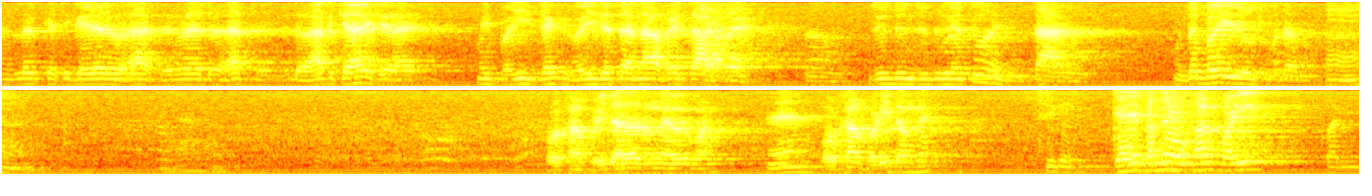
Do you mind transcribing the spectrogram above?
એટલે કે છે હાથ હાથ ક્યારે કહેવાય? ભણી ભળી જતા ના હોય તાર. હોય જુદું જુદું રહેતું હોય ને તાર. હું તો ભણી દઉં છું બધાનું. ઓળખાણ પડી દાદા તમને હવે પણ? હે? ઓળખાણ પડી તમને? કે તમને ઓળખાણ પડી? પડી.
